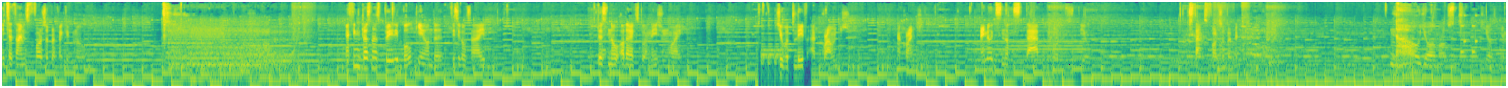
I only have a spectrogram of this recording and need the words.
It's a times 4 super effective move. I think Drasma's pretty bulky on the physical side. There's no other explanation why she would leave a crunch. A crunch. I know it's not stab, but still. Stands for super effective. No, you almost killed him.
